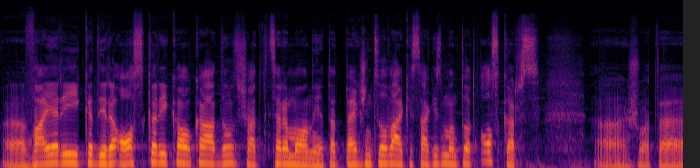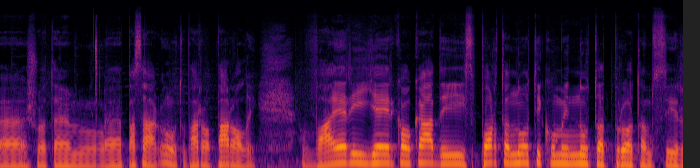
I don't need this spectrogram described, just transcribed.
Uh, vai arī, kad ir Oskari kaut kāda nu, ceremonija, tad pēkšņi cilvēki sāk izmantot Oskars uh, šo, te, šo te, pasākumu, nu, tu paro, paroli. Vai arī, ja ir kaut kādi sporta notikumi, nu, tad, protams, ir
